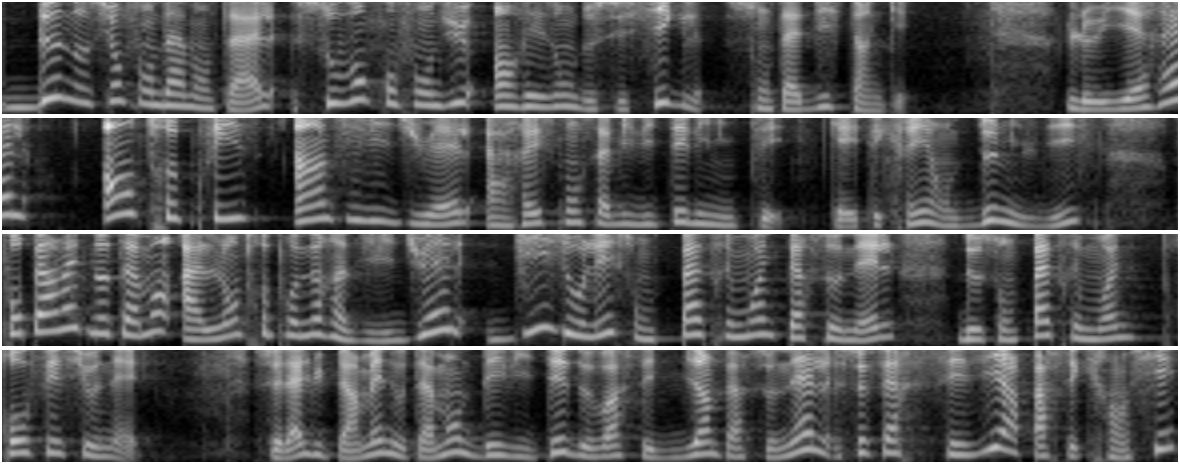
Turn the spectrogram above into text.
deux notions fondamentales, souvent confondues en raison de ce sigle, sont à distinguer. Le IRL, entreprise individuelle à responsabilité limitée, qui a été créée en 2010 pour permettre notamment à l'entrepreneur individuel d'isoler son patrimoine personnel de son patrimoine professionnel. Cela lui permet notamment d'éviter de voir ses biens personnels se faire saisir par ses créanciers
